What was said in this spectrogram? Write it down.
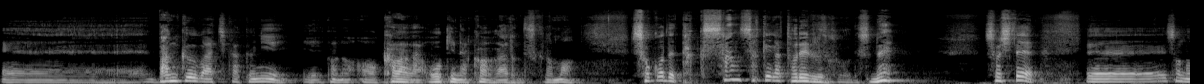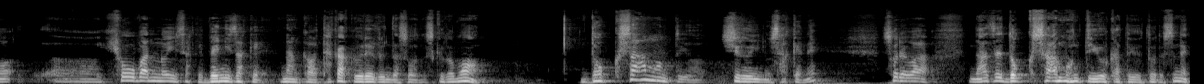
えー、バンクーバー近くに、この川が、大きな川があるんですけども、そこでたくさん酒が取れるそうですね。そして、えー、その、評判のいい酒、紅酒なんかは高く売れるんだそうですけども、ドックサーモンという種類の酒ね。それは、なぜドックサーモンというかというとですね、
